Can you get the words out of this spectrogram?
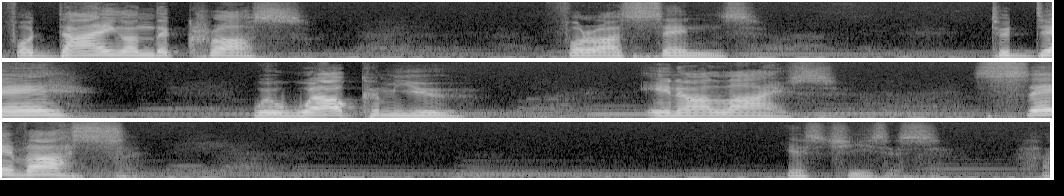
for dying on the cross for our sins. Today, we welcome you in our lives. Save us. Yes, Jesus.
